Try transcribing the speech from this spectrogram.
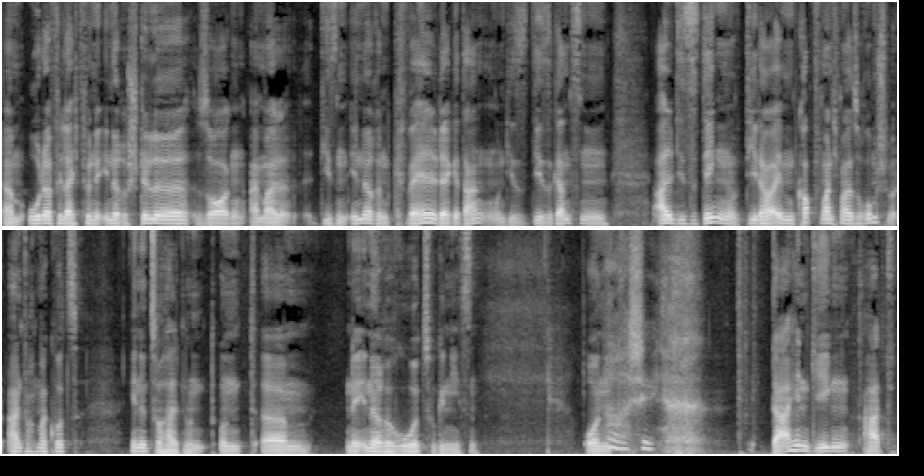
ähm, oder vielleicht für eine innere Stille sorgen, einmal diesen inneren Quell der Gedanken und diese, diese ganzen, all diese Dinge, die da im Kopf manchmal so rumschwirren, einfach mal kurz innezuhalten und, und ähm, eine innere Ruhe zu genießen. Und Oh, schön. Dahingegen hat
